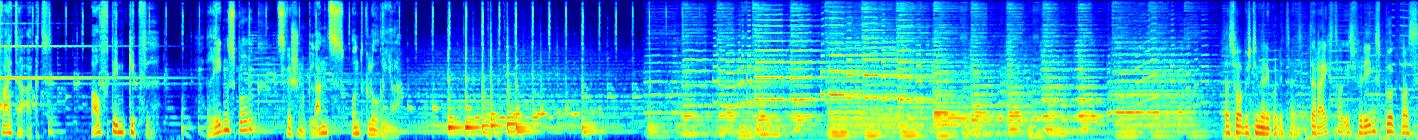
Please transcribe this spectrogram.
Zweiter Akt. Auf dem Gipfel. Regensburg zwischen Glanz und Gloria. Das war bestimmt eine gute Zeit. Der Reichstag ist für Regensburg, was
